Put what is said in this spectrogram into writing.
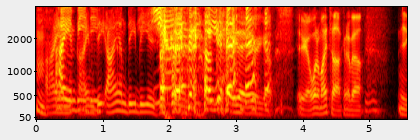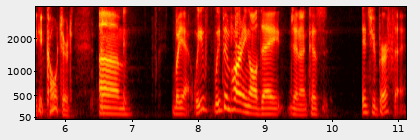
IM, IMDb. IMDb is your friend. okay, yeah, there you go. There you go. What am I talking about? Mm. Need to get cultured. Um, but yeah, we've we've been partying all day, Jenna, because it's your birthday.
